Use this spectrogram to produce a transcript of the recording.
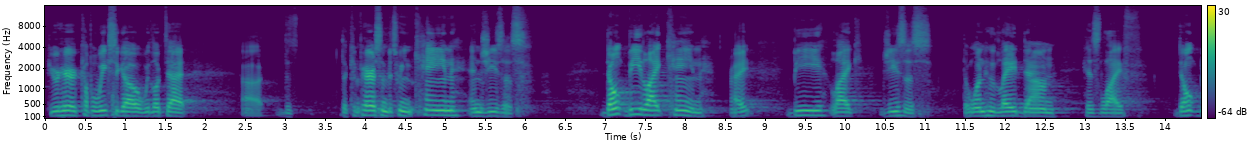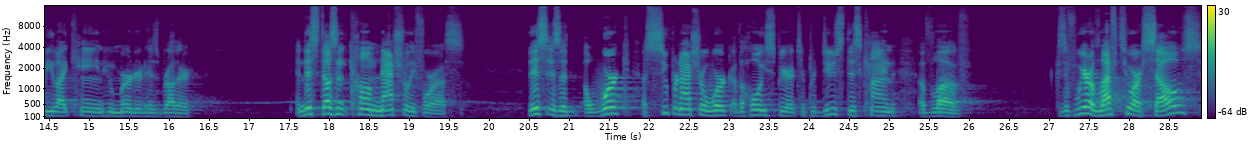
If you were here a couple weeks ago, we looked at uh, the, the comparison between Cain and Jesus. Don't be like Cain, right? Be like Jesus, the one who laid down his life. Don't be like Cain, who murdered his brother. And this doesn't come naturally for us. This is a, a work, a supernatural work of the Holy Spirit to produce this kind of love. Because if we are left to ourselves,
